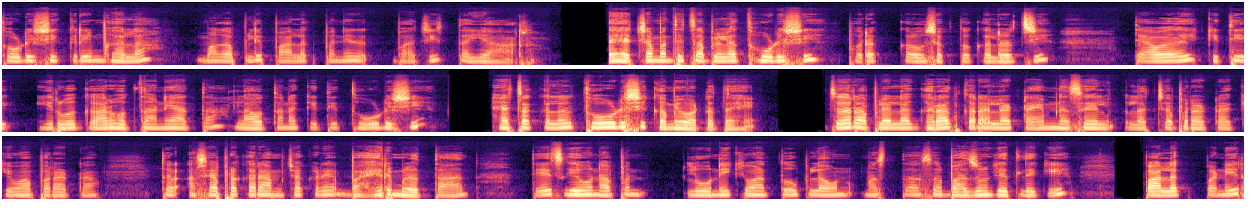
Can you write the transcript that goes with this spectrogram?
थोडीशी क्रीम घाला मग आपली पालक पनीर भाजी तयार. ह्याच्यामध्येच आपल्याला थोडीशी फरक कळू शकतो कलरची. त्यावेळी किती हिरवंगार होतं आणि आता लावताना किती थोडीशी ह्याचा कलर थोडीशी कमी वाटत आहे. जर आपल्याला घरात करायला टाईम नसेल लच्छा पराठा किंवा पराठा तर अशा प्रकारे आमच्याकडे बाहेर मिळतात. तेच घेऊन आपण लोणी किंवा तूप लावून मस्त असं भाजून घेतले की पालक पनीर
